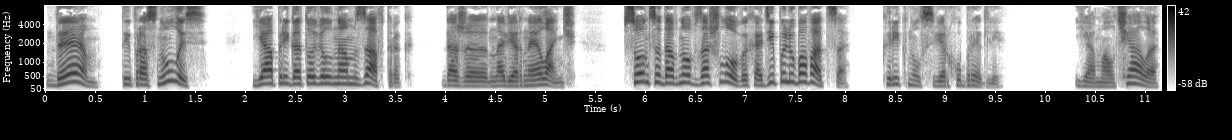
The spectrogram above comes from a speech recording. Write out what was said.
«Дэм, ты проснулась? Я приготовил нам завтрак. Даже, наверное, ланч. Солнце давно взошло, выходи полюбоваться!» — крикнул сверху Брэдли. Я молчала,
